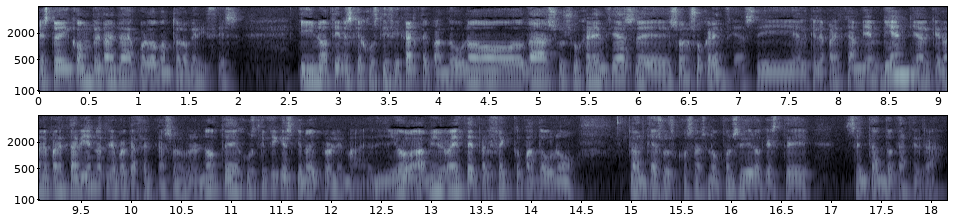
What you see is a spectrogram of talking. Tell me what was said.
Estoy completamente de acuerdo con todo lo que dices. Y no tienes que justificarte. Cuando uno da sus sugerencias, eh, son sugerencias. Y el que le parezcan bien, bien. Y al que no le parezca bien, no tiene por qué hacer caso. No te justifiques que no hay problema. Yo, a mí me parece perfecto cuando uno plantea sus cosas. No considero que esté sentando cátedra.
